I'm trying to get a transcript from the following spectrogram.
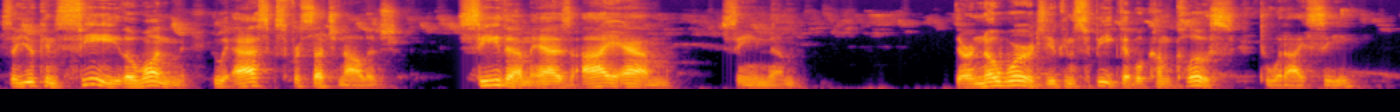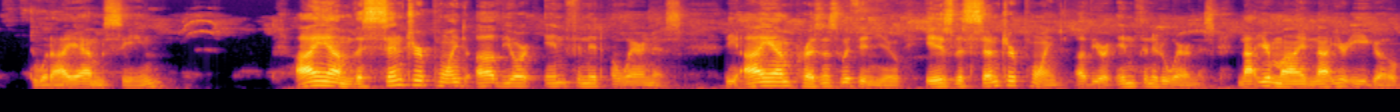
so you can see the one who asks for such knowledge. See them as I am seeing them. There are no words you can speak that will come close to what I see, to what I am seeing. I am the center point of your infinite awareness. The I am presence within you is the center point of your infinite awareness, not your mind, not your ego,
